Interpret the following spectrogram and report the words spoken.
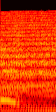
Hmm.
